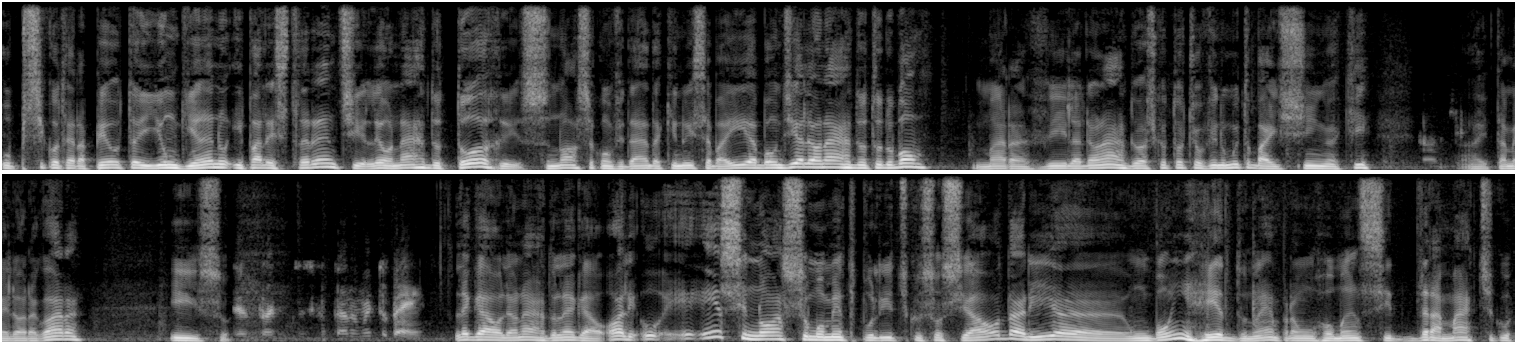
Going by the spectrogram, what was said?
o psicoterapeuta junguiano e palestrante Leonardo Torres, nosso convidado aqui no Issa Bahia. Bom dia, Leonardo, tudo bom? Maravilha. Leonardo, acho que eu estou te ouvindo muito baixinho aqui. Aí, tá melhor agora? Isso. Eu te escutando muito bem. Legal, Leonardo, legal. Olha, esse nosso momento político social daria um bom enredo, não é, para um romance dramático.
